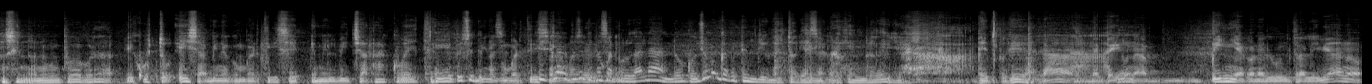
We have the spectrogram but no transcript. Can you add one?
No sé, no, no me puedo acordar. Y justo ella vino a convertirse en el bicharraco este. Eh, pero eso te vino pasa, a convertirse claro, en la madre te de pasa por galán, loco. Yo nunca tendría una historia así, por ejemplo. ¿eh? Qué galán, qué galán. Me pegué una piña con el ultraliviano.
